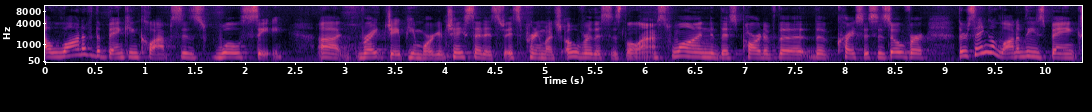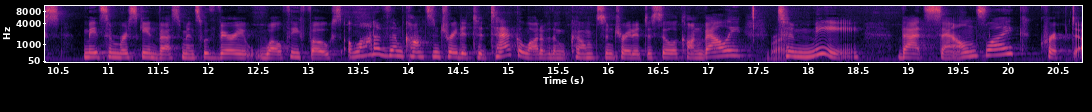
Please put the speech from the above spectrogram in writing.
a lot of the banking collapses we'll see uh, right, JP Morgan Chase said it's, it's pretty much over. This is the last one. This part of the, the crisis is over. They're saying a lot of these banks made some risky investments with very wealthy folks. A lot of them concentrated to tech, a lot of them concentrated to Silicon Valley. Right. To me, that sounds like crypto.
